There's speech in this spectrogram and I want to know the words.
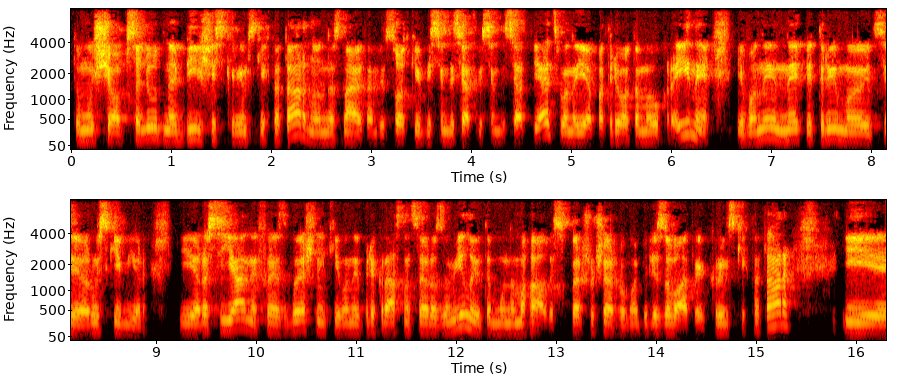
тому що абсолютна більшість кримських татар, ну не знаю, там відсотків 80-85, вони є патріотами України і вони не підтримують руський мір. І росіяни, ФСБшники, вони прекрасно це розуміли, і тому намагались в першу чергу мобілізувати кримських татар. І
